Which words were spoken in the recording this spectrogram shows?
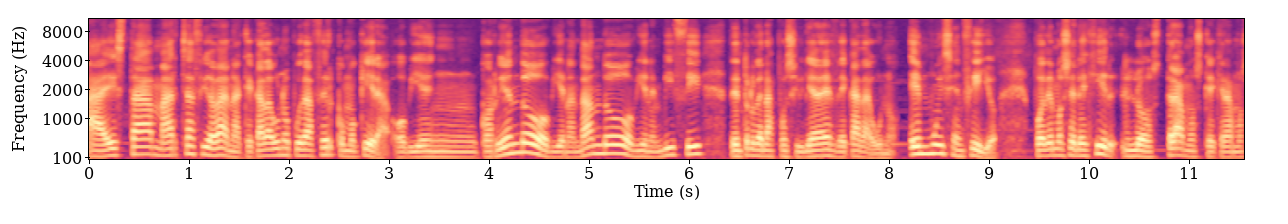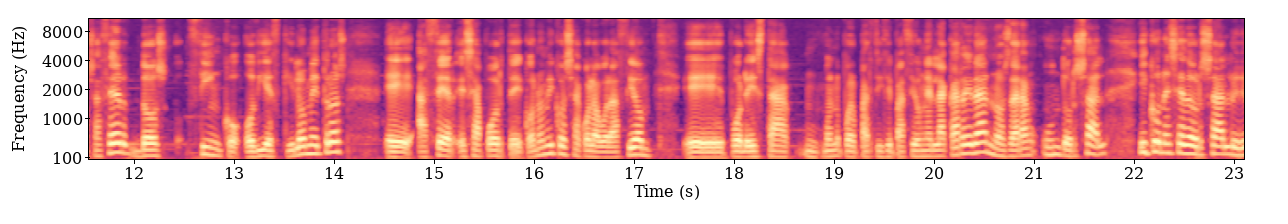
a esta marcha ciudadana que cada uno puede hacer como quiera, o bien corriendo, o bien andando, o bien en bici, dentro de las posibilidades de cada uno. Es muy sencillo, podemos elegir los tramos que queramos hacer, 2, 5 o 10 kilómetros, eh, hacer ese aporte económico, esa colaboración eh, por esta bueno, por participación en la carrera, nos darán un dorsal y con ese dorsal lo,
